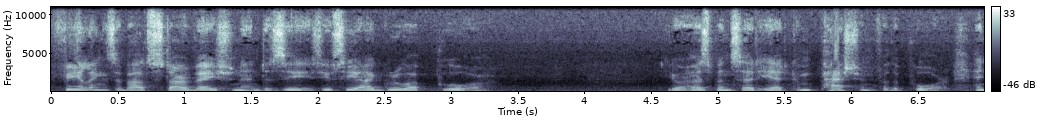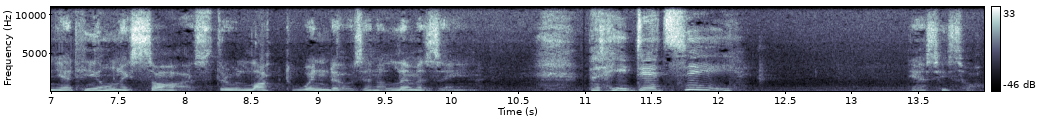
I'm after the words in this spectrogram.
Feelings about starvation and disease. You see, I grew up poor. Your husband said he had compassion for the poor, and yet he only saw us through locked windows in a limousine. But he did see. Yes, he saw.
